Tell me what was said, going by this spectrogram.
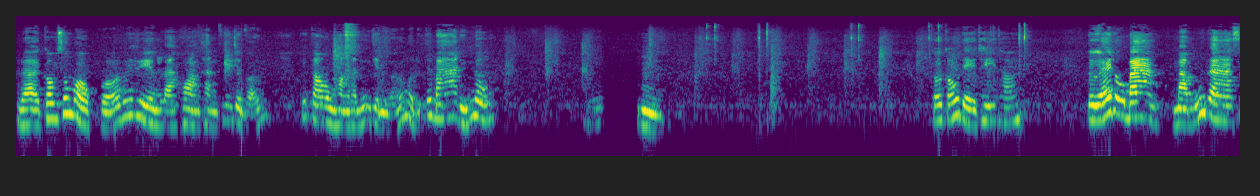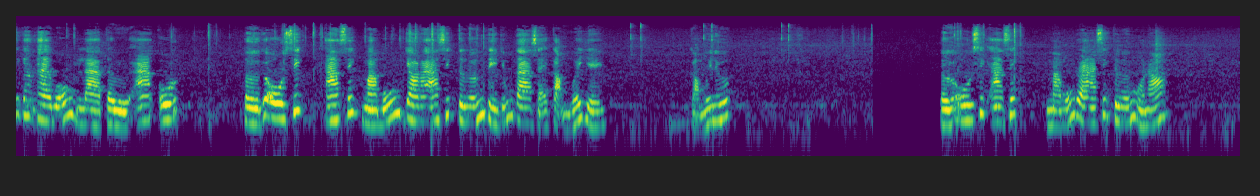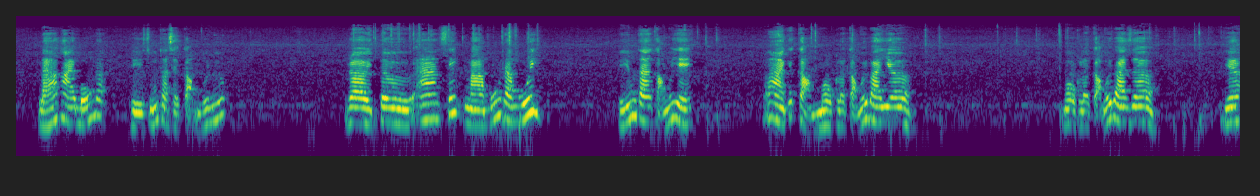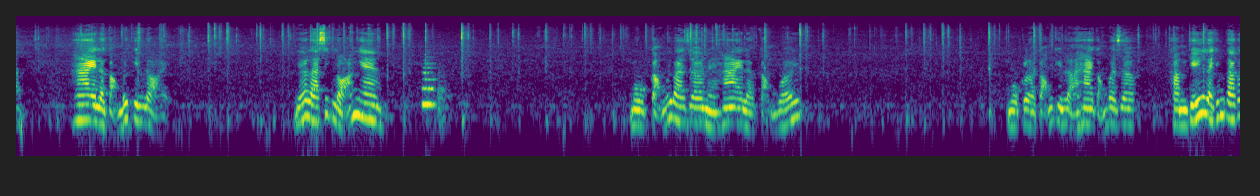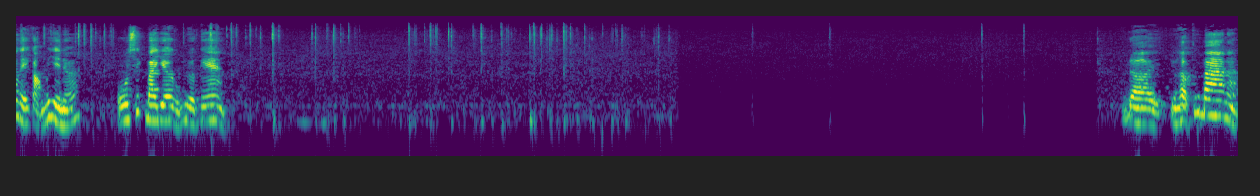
Rồi câu số 1 của với Huyền là hoàn thành chương trình vở. Cái câu hoàn thành chương trình vở mà được tới 3 điểm luôn. Ừ. Tôi cấu đề thi thôi. Từ SO3 mà muốn ra xích H24 là từ AO từ cái oxit axit mà muốn cho ra axit tương ứng thì chúng ta sẽ cộng với gì? Cộng với nước. Từ oxit axit mà muốn ra axit tương ứng của nó là H24 đó thì chúng ta sẽ cộng với nước. Rồi từ axit mà muốn ra muối thì chúng ta cộng với gì? Có hai cái cộng, một là cộng với bazơ. Một là cộng với bazơ. Yeah. Hai là cộng với kim loại. Nhớ là axit loãng nha. Một cộng với bazơ này, hai là cộng với một là cộng kim loại, hai cộng bazơ thậm chí là chúng ta có thể cộng cái gì nữa oxit bazơ cũng được nha rồi trường hợp thứ ba nè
